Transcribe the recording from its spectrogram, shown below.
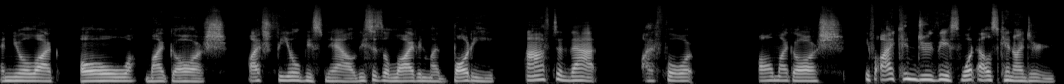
and you're like, oh my gosh, I feel this now. This is alive in my body. After that, I thought, oh my gosh, if I can do this, what else can I do?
